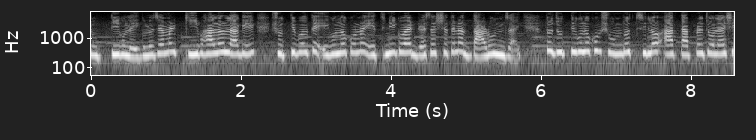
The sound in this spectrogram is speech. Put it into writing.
জুতিগুলো এগুলো যে আমার কি ভালো লাগে, সত্যি বলতে এগুলো কোনো এথনিক ওয়ার ড্রেসের সাথে না দারুণ যায়। তো জুতিগুলো খুব সুন্দর ছিল। আর তারপরে চলে আসি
